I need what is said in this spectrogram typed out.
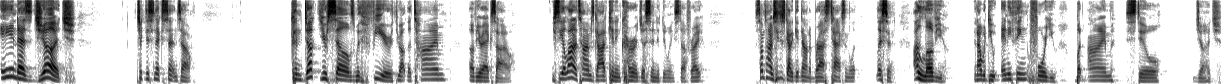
and as judge, check this next sentence out. Conduct yourselves with fear throughout the time of your exile. You see, a lot of times God can encourage us into doing stuff, right? Sometimes He just got to get down to brass tacks and li- listen, I love you and I would do anything for you, but I'm still judge.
